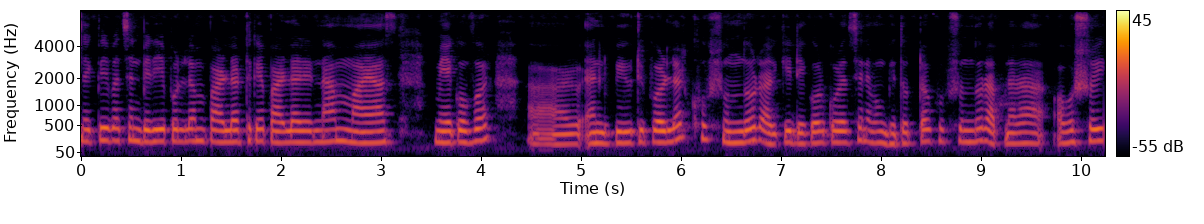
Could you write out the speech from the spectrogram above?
দেখতেই পাচ্ছেন, বেরিয়ে পড়লাম পার্লার থেকে। পার্লারের নাম মায়াস মেক ওভার আর অ্যান্ড বিউটি পার্লার খুব সুন্দর আর কি ডেকোর করেছেন এবং ভেতরটাও খুব সুন্দর। আপনারা অবশ্যই,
